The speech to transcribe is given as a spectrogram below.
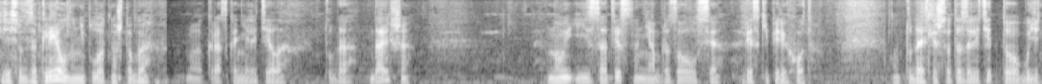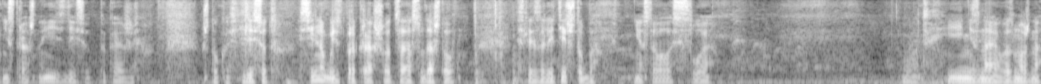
Здесь вот заклеил, но не плотно, чтобы э, краска не летела туда дальше. Ну и, соответственно, не образовывался резкий переход. Вот туда, если что-то залетит, то будет не страшно. И здесь вот такая же штука. Здесь вот сильно будет прокрашиваться, а сюда что, если залетит, чтобы не оставалось слоя. Вот. И не знаю, возможно,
